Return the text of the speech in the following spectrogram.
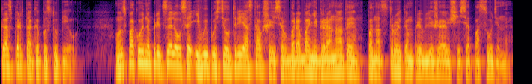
Каспер так и поступил. Он спокойно прицелился и выпустил три оставшиеся в барабане гранаты по надстройкам приближающейся посудины.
